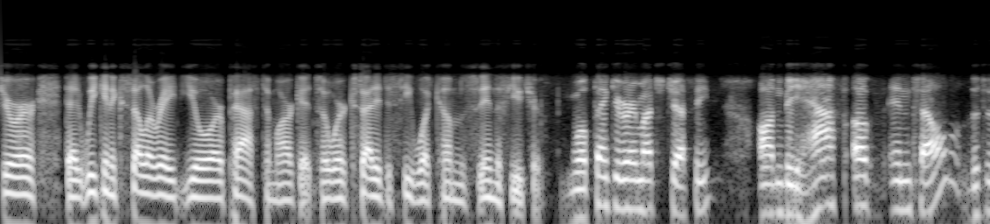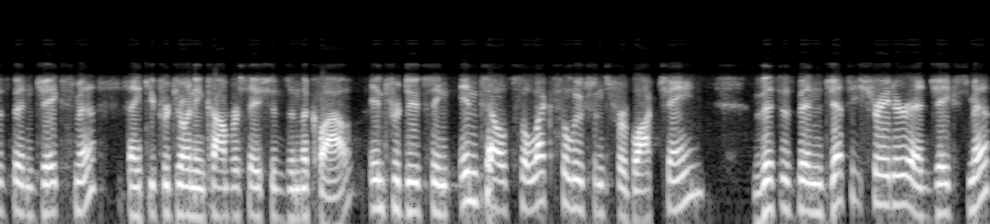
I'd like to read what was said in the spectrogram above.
sure that we can accelerate your path to market. So we're excited to see what comes in the future. Well, thank you very much, Jesse. On behalf of Intel, this has been Jake Smith. Thank you for joining Conversations in the Cloud, introducing Intel Select Solutions for Blockchain. This has been Jesse Schrater and Jake Smith.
